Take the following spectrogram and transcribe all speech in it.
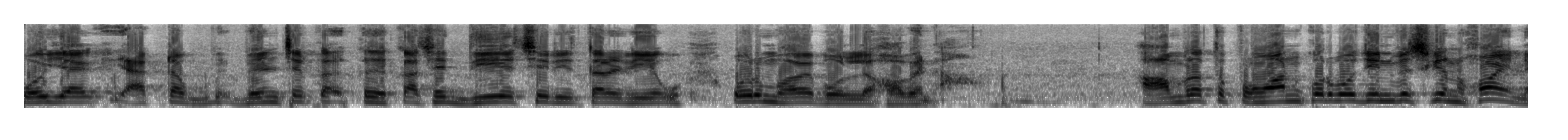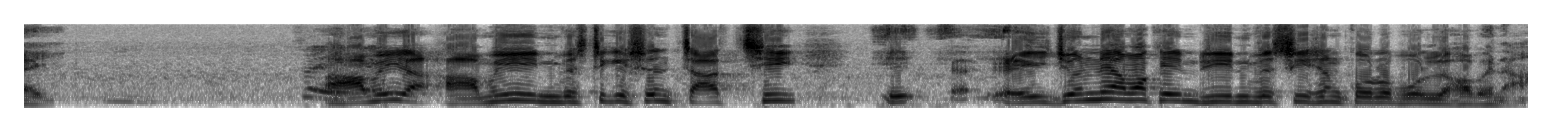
ওই এক- একটা বেঞ্চের কাছে দিয়েছে তারা নিয়ে ওরমভাবে বললে হবে না। আমরা তো প্রমাণ করব যে ইনভেস্টিগেশন হয় নাই। আমি আমি ইনভেস্টিগেশন চাচ্ছি এই জন্যে আমাকে ইনভেস্টিগেশন করব বললে হবে না।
